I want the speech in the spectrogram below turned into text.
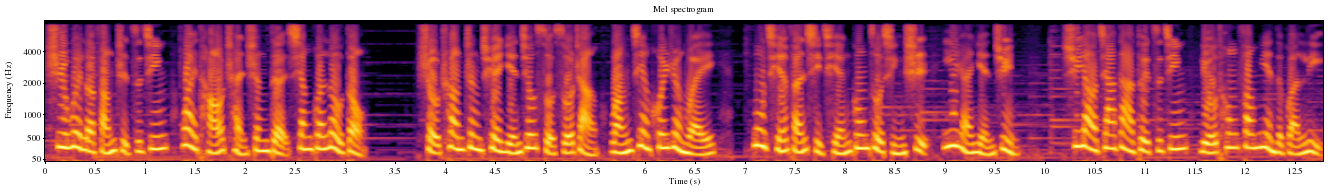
是为了防止资金外逃产生的相关漏洞。首创证券研究所所长王建辉认为，目前反洗钱工作形势依然严峻，需要加大对资金流通方面的管理，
